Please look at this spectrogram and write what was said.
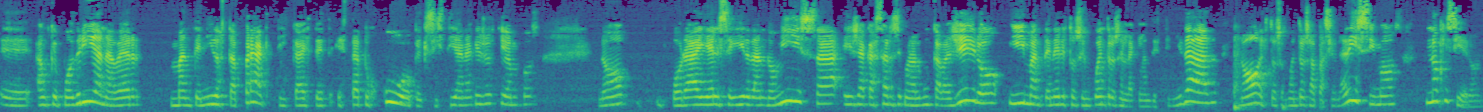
eh, aunque podrían haber mantenido esta práctica, este status quo que existía en aquellos tiempos, ¿no? Por ahí él seguir dando misa, ella casarse con algún caballero y mantener estos encuentros en la clandestinidad, ¿no? Estos encuentros apasionadísimos, no quisieron.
